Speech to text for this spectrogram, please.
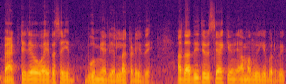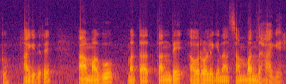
ಬ್ಯಾಕ್ಟೀರಿಯಾ, ವೈರಸ್ ಈ ಭೂಮಿಯಲ್ಲಿ ಎಲ್ಲ ಕಡೆ ಇದೆ. ಅದು ಅದೇ ದಿವಸ ಯಾಕೆ ಆ ಮಗುವಿಗೆ ಬರಬೇಕು? ಹಾಗಿದ್ದರೆ ಆ ಮಗು ಮತ್ತು ತಂದೆ ಅವರೊಳಗಿನ ಸಂಬಂಧ ಹಾಗೆ.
